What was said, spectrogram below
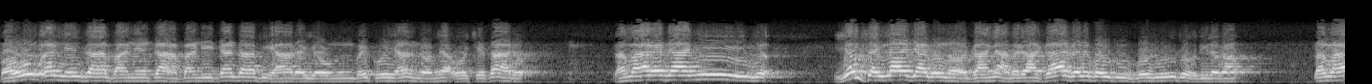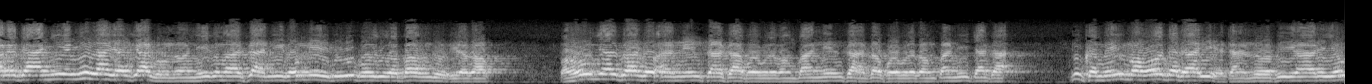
ဘဝအနိစ္စပါဏိစ္စပန္တိတတပိဟာရယုံဘိက္ခုယံတော်မြတ်ဩချေတာတို့ ဓမ္မဂတကြီးမြို့ရောက်ဆိုင်လာကြကုန်သောကာဏဗရာကာသလဗုဒ္ဓဘုလူတို့သည်၎င်းသမာဂတာညီအမြင့်လာရောက်ကြကုန်သောနေကမစနေကုန်နေသူဘုလူအပေါင်းတို့သည်၎င်းဘဟုမြတ်စွာသောအနင်းသကဘဝလကောင်ပါနင်းသသောဘဝလကောင်ပဏိတကဒုက္ခမိန်မဟောတရာ၏အတန်တော်ဘိဟာရယုံ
